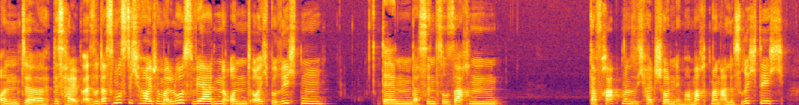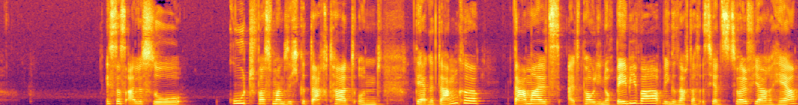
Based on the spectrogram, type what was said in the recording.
und äh, deshalb, also das musste ich heute mal loswerden und euch berichten, denn das sind so Sachen, da fragt man sich halt schon immer, macht man alles richtig? Ist das alles so gut, was man sich gedacht hat? Und der Gedanke, damals, als Pauli noch Baby war, wie gesagt, das ist jetzt zwölf Jahre her,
